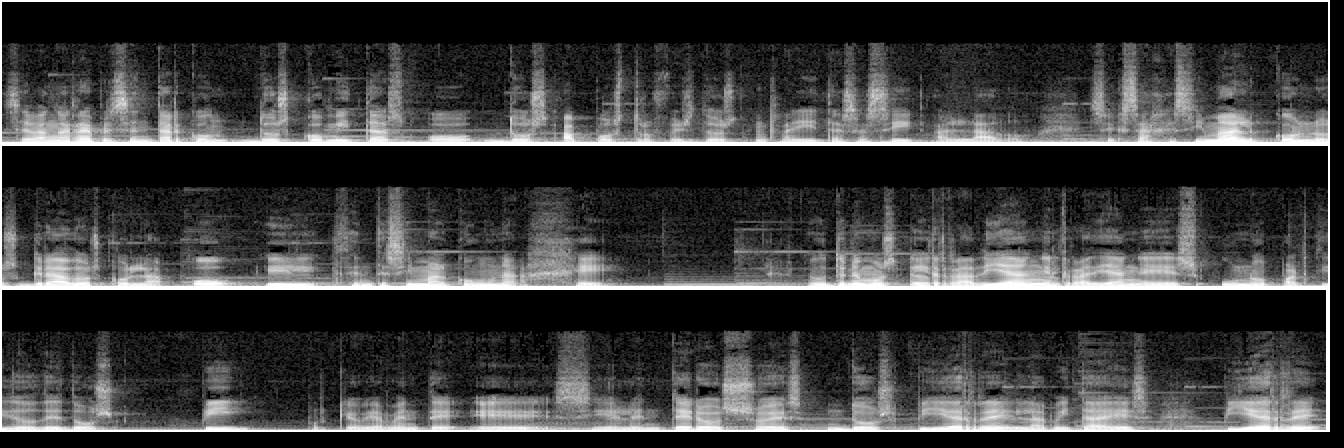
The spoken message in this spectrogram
se van a representar con dos comitas o dos apóstrofes, dos rayitas así al lado. Sexagesimal con los grados con la O y centesimal con una G. Luego tenemos el radián, el radián es 1 partido de 2 pi, porque obviamente eh, si el entero es 2 pi r, la mitad es Pierre,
